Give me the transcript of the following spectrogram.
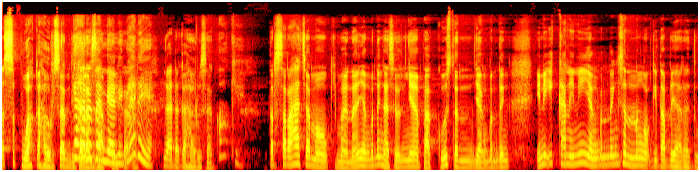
sebuah keharusan di Keharusan dalam nggak gapi. ada? Ya? Nggak ada keharusan. Oke. terserah aja mau gimana yang penting hasilnya bagus dan yang penting ini ikan ini yang penting seneng kok kita pelihara tuh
